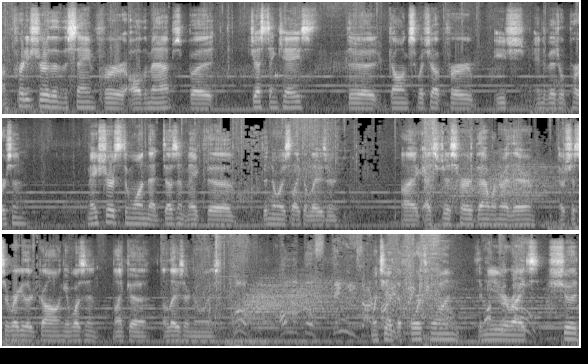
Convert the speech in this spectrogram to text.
I'm pretty sure they're the same for all the maps but just in case the gongs switch up for each individual person make sure it's the one that doesn't make the the noise like a laser. Like as you just heard that one right there it was just a regular gong. It wasn't like a, a laser noise. Once you hit the fourth one the meteorites should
